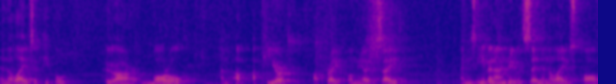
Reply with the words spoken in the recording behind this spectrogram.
in the lives of people who are moral and up, appear upright on the outside. And He's even angry with sin in the lives of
